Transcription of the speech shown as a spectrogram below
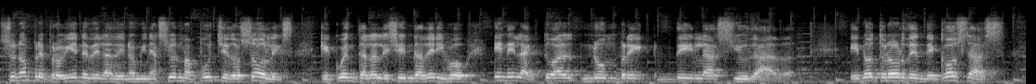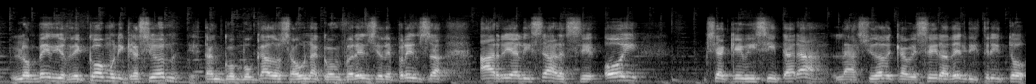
Su nombre proviene de la denominación mapuche dos soles, que cuenta la leyenda derivó en el actual nombre de la ciudad. En otro orden de cosas, los medios de comunicación están convocados a una conferencia de prensa a realizarse hoy ya que visitará la ciudad cabecera del distrito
